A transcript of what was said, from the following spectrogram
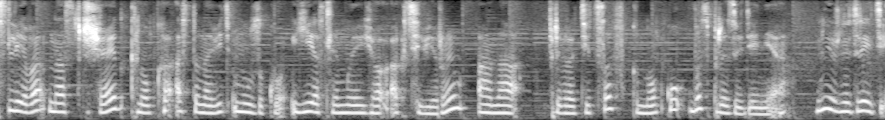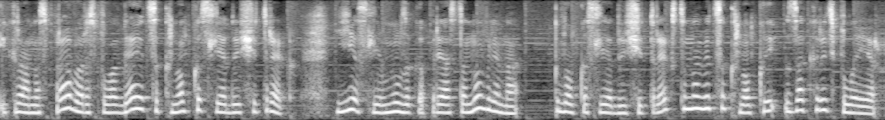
Слева нас встречает кнопка «Остановить музыку». Если мы ее активируем, она превратится в кнопку воспроизведения. В нижней трети экрана справа располагается кнопка «Следующий трек». Если музыка приостановлена, кнопка «Следующий трек» становится кнопкой «Закрыть плеер».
